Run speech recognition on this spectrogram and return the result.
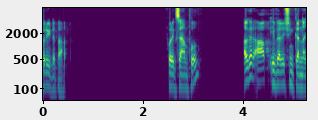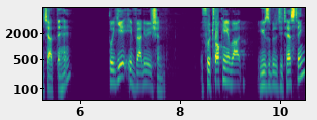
worried about for example اگر آپ ایویلویشن کرنا چاہتے ہیں تو یہ evaluation if you talking about usability testing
